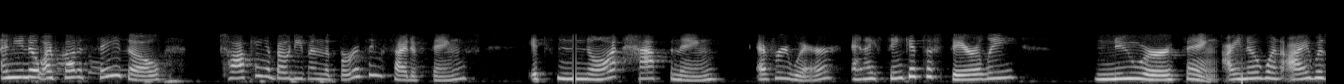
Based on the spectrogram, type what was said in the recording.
and you know, I've got to say though, talking about even the birthing side of things, it's not happening everywhere, and I think it's a fairly newer thing. I know when I was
